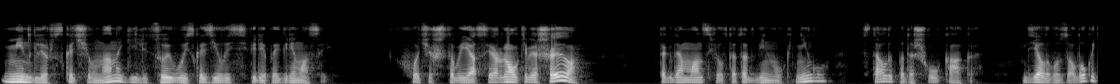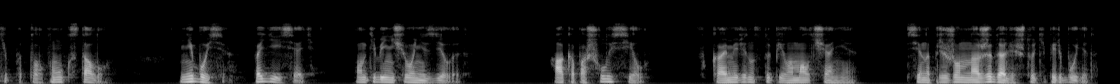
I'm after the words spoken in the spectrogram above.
Минглер вскочил на ноги, и лицо его исказилось свирепой гримасой. «Хочешь, чтобы я свернул тебе шею?» Тогда Мансфилд отодвинул книгу, встал и подошел к Ака. Взял его за локоть и подтолкнул к столу. «Не бойся, пойди и сядь. Он тебе ничего не сделает». Ака пошел и сел. Камере наступило молчание. Все напряженно ожидали, что теперь будет.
